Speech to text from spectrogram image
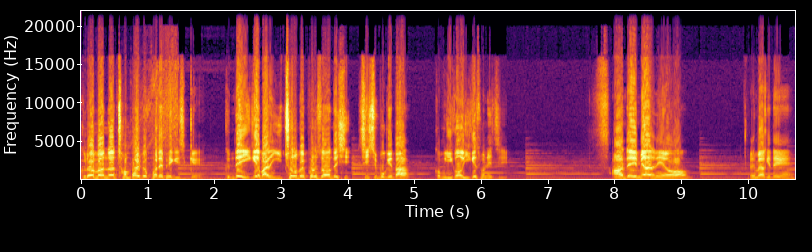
그러면은 1800펄에 120개. 근데 이게 만약 2500펄을 썼는데 75개다? 그럼 이거 이게 손해지. 아 근데 애매하네요. 애매하긴 해야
